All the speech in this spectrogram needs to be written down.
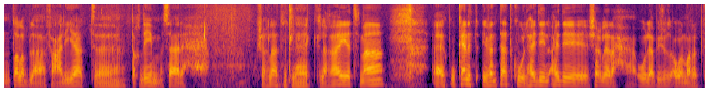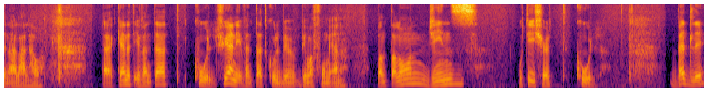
انطلب لفعاليات آه، تقديم مسارح وشغلات مثل هيك لغاية ما آه، وكانت إيفنتات cool. هيدي هيدي شغلة رح أقولها بجوز أول مرة بتنقال على الهواء آه، كانت إيفنتات cool. شو يعني إيفنتات cool بمفهومي أنا؟ بنطلون جينز و T-shirt cool. بدلة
